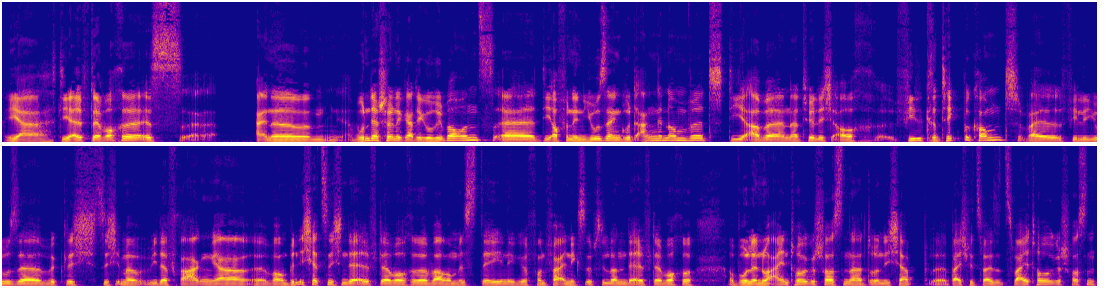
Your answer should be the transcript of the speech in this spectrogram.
Ja, die Elf der Woche ist äh, eine wunderschöne Kategorie bei uns, äh, die auch von den Usern gut angenommen wird, die aber natürlich auch viel Kritik bekommt, weil viele User wirklich sich immer wieder fragen, ja, äh, warum bin ich jetzt nicht in der Elf der Woche, warum ist derjenige von Verein XY in der Elf der Woche, obwohl er nur ein Tor geschossen hat und ich habe äh, beispielsweise zwei Tore geschossen.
